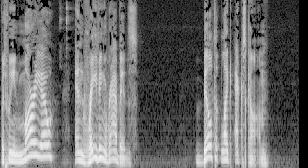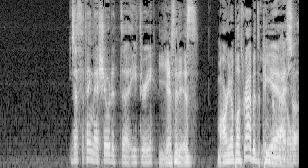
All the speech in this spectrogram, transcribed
between Mario and Raving Rabbids, built like XCOM. Is that the thing they showed at uh, E3? Yes, it is. Mario plus Rabbids Kingdom yeah, Battle. I saw.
